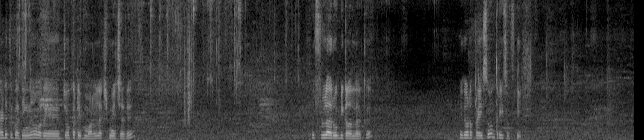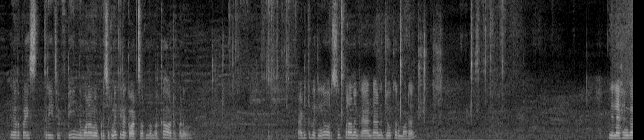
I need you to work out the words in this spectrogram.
அடுத்து பார்த்தீங்கன்னா ஒரு ஜோக்கர் டைப் மாடல் லக்ஷ்மி வச்சது. இது ஃபுல்லாக ரூபி கலரில் இருக்குது இதோட ப்ரைஸும் த்ரீ ஃபிஃப்டி இதோட ப்ரைஸ் த்ரீ ஃபிஃப்டி இந்த மாடல் உங்களுக்கு பிடிச்சிருக்குன்னா கீழே வாட்ஸ்அப் நம்பருக்கு ஆர்டர் பண்ணுங்கள் அடுத்து பார்த்தீங்கன்னா ஒரு சூப்பரான கிராண்டான ஜோக்கர் மாடல் இது லெஹங்கா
